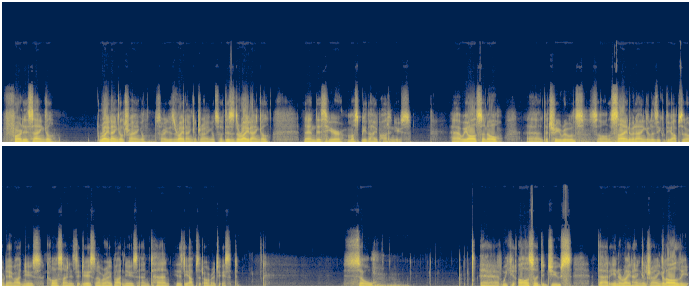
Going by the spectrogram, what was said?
for this angle, right angle triangle, sorry, this is right angle triangle. So if this is the right angle, then this here must be the hypotenuse. Uh, we also know uh, the three rules. So the sine of an angle is equal to the opposite over the hypotenuse, cosine is the adjacent over hypotenuse, and tan is the opposite over adjacent. So uh, we can also deduce that in a right angle triangle all the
